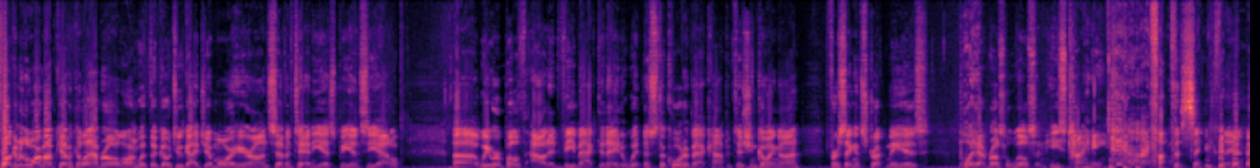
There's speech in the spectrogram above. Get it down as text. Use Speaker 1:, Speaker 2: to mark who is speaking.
Speaker 1: Welcome to the warm up, Kevin Calabro, along with the go to guy Jim Moore here on 710 ESPN Seattle. Uh, we were both out at VMAC today to witness the quarterback competition going on. First thing that struck me is, boy, that Russell Wilson, he's tiny.
Speaker 2: I thought the same thing.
